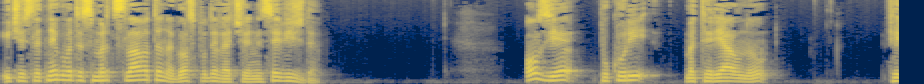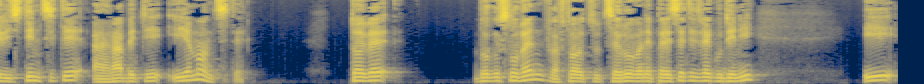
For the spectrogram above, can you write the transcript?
и че след неговата смърт славата на Господа вече не се вижда. Озия покори материално филистимците, арабите и ямонците. Той бе благословен в твоето царуване 52 години и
